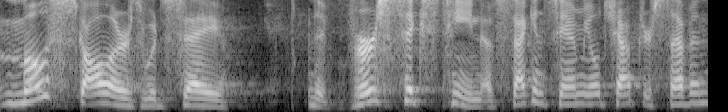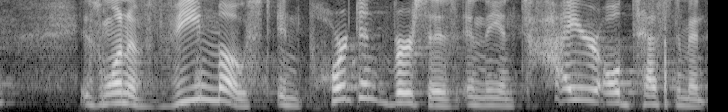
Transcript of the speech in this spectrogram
Most scholars would say, that verse 16 of 2 Samuel chapter 7 is one of the most important verses in the entire Old Testament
